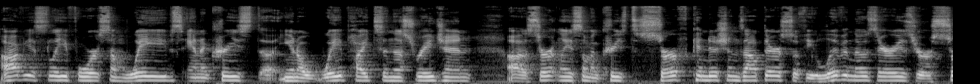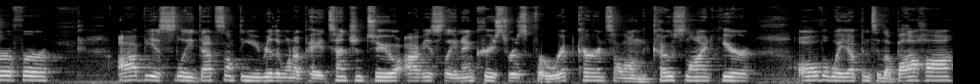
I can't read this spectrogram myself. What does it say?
obviously for some waves and increased uh, you know wave heights in this region uh, certainly some increased surf conditions out there so if you live in those areas you're a surfer obviously that's something you really want to pay attention to obviously an increased risk for rip currents along the coastline here all the way up into the Baja.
